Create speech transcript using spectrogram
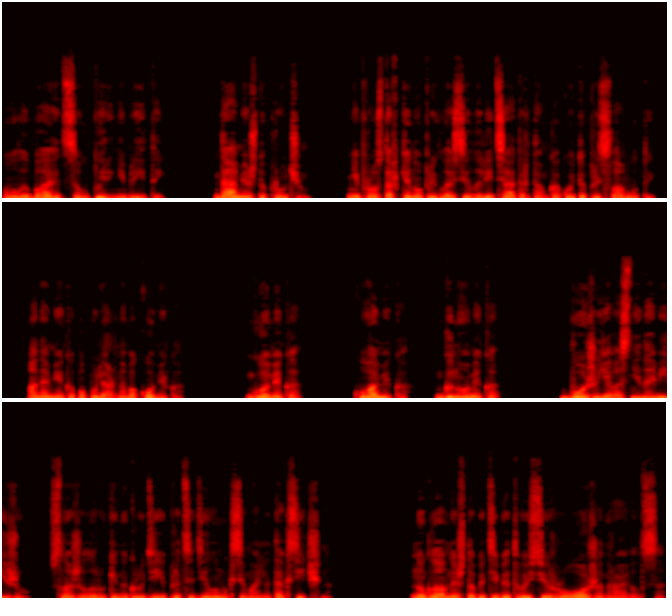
Улыбается упырь небритый. Да, между прочим, не просто в кино пригласил или театр там какой-то пресловутый, а на мега-популярного комика. Гомика? Комика. Гномика? Боже, я вас ненавижу. Сложила руки на груди и процедила максимально токсично. Ну, главное, чтобы тебе твой Серожа нравился.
